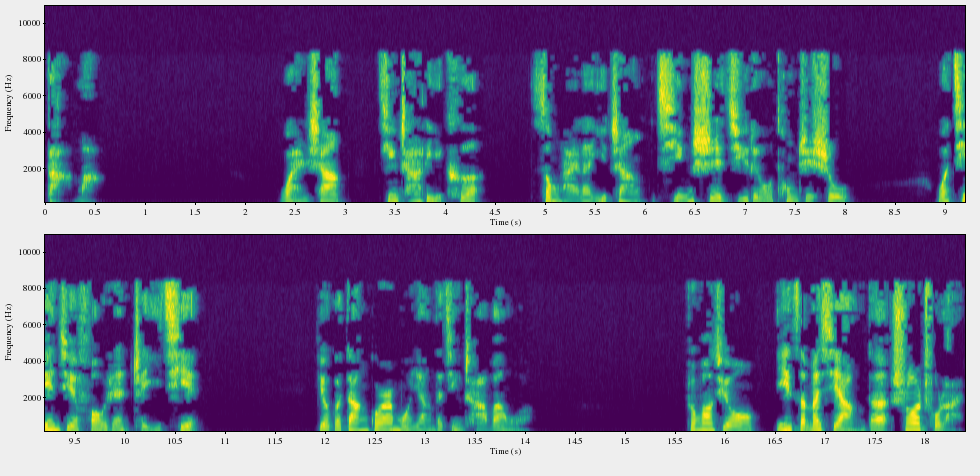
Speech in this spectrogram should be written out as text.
大骂。晚上，警察李克送来了一张刑事拘留通知书。我坚决否认这一切。有个当官模样的警察问我：“钟方雄，你怎么想的？说出来。”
